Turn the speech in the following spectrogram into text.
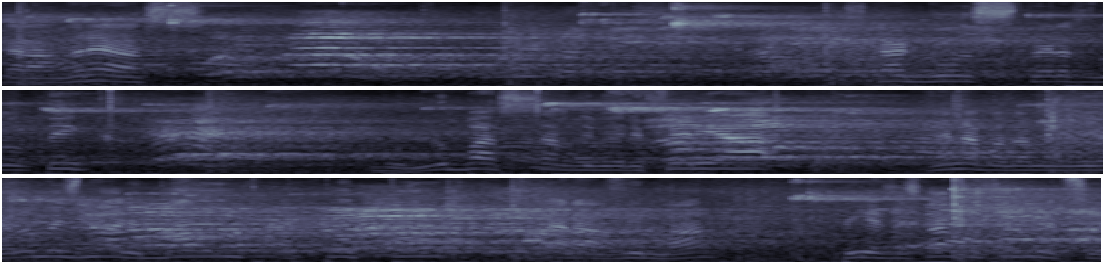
Καρανδρέας Σκάγκος πέρασε το πικ. Μπουλούμπας από την περιφέρεια. Δεν απαντάμε το διανόμισμα, rebound από τον Καραδίμα Πήγε στο Σκάγκος, έβλεψε.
